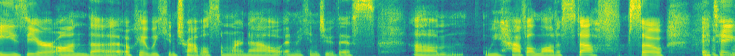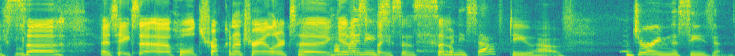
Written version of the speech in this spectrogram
easier on the okay, we can travel somewhere now and we can do this. Um, we have a lot of stuff, so it takes uh, it takes a, a whole truck and a trailer to get us places. so How many staff do you have during the season?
